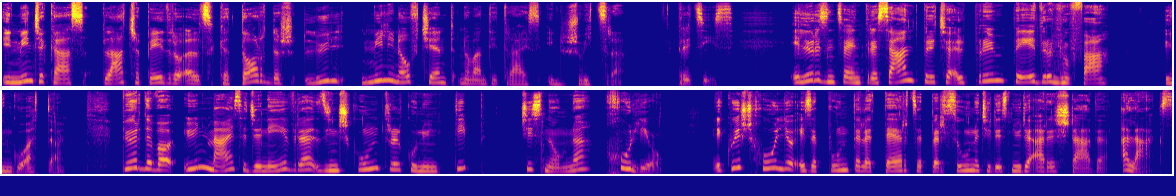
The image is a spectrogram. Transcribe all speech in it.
In mince cas placia Pedro als 14 lugl 1993 in Svizzera. Precis. E lura sind sehr interessant perché il prim Pedro nu fa un guata. Pur de va un mais a Ginevra s'inscontra con un tip ci snomna Julio. E quist Julio es appunto la terza persona ci desnuda arrestata, Alax.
